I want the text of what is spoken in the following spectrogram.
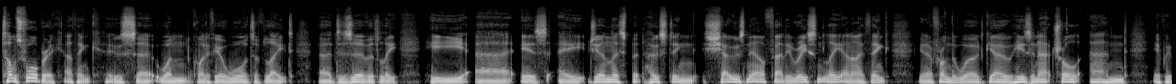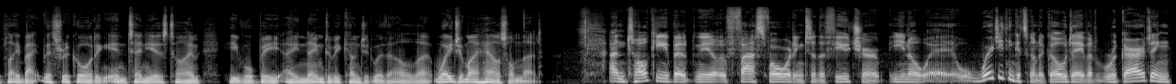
Tom Swarbrick, I think, who's uh, won quite a few awards of late, uh, deservedly. He uh, is a journalist, but hosting shows now fairly recently. And I think you know, from the word go, he's a natural. And if we play back this recording in ten years' time, he will be a name to be conjured with. I'll wager my house on that. And talking about you know fast forwarding to the future, you know, eh, where do you think it's going to go, David? Regarding,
